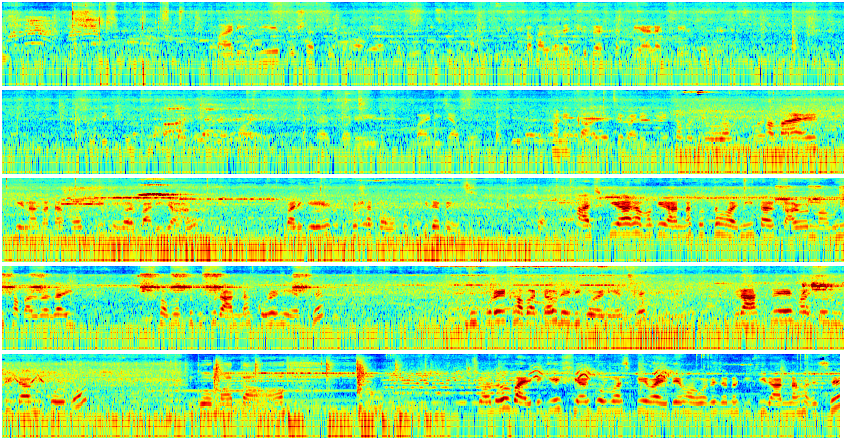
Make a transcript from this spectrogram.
বাড়ি গিয়ে প্রসাদ খেতে হবে, এখন কিছু সকালবেলায় শুধু একটা পেয়ারা খেয়ে চলে এসেছি। দেখি হয়। তারপরে বাড়ি যাব। অনেক কাজ আছে বাড়ি গিয়ে। তো আমার কেনাকাটা কমপ্লিট এবার বাড়ি যাব। বাড়ি গিয়ে প্রসাদ পাবো, খুব খিদে পেয়েছে। চল। আজকে আর আমাকে রান্না করতে হয়নি, তার কারণ মামুনি সকালবেলায় সমস্ত কিছু রান্না করে নিয়েছে। দুপুরের খাবারটাও রেডি করে নিয়েছে। রাত্রে হয়তো রুটিটা আমি করব। গোমাতা চলো বাড়িতে গিয়ে শেয়ার করব আজকে বাড়িতে ভগবানের জন্য কী কী রান্না হয়েছে।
